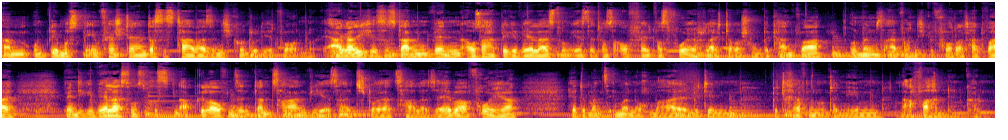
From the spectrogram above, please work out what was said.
Ähm, und wir mussten eben feststellen, dass es teilweise nicht kontrolliert worden. Ärgerlich ist es dann, wenn außerhalb der Gewährleistung erst etwas auffällt, was vorher vielleicht aber schon bekannt war und man es einfach nicht gefordert hat, weil wenn die Gewährleistungsfristen abgelaufen sind, dann zahlen wir es als Steuerzahler selber. Vorher hätte man es immer noch mal mit dem betreffenden Unternehmen nachverhandeln können.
